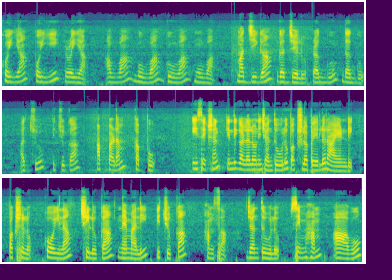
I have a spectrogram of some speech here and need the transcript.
కొయ్య పొయ్యి రొయ్య అవ్వ బువ్వ గువ్వ మువ్వ. మజ్జిగ గజ్జెలు. రగ్గు దగ్గు. అచ్చు పిచ్చుక. అప్పడం కప్పు. ఈ సెక్షన్ కింది గళ్ళలోని జంతువులు పక్షుల పేర్లు రాయండి. పక్షులు. కోయిల చిలుక నెమలి పిచ్చుక హంస. జంతువులు. సింహం ఆవు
